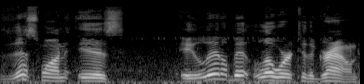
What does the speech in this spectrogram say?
this one is a little bit lower to the ground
